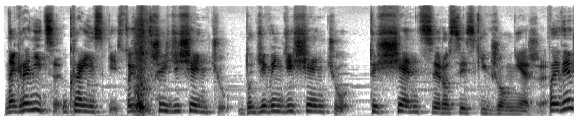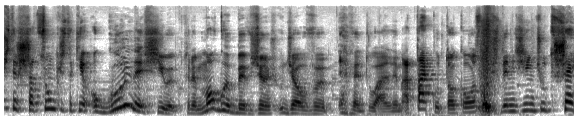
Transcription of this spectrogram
Na granicy ukraińskiej stoi od 60 do 90 tysięcy rosyjskich żołnierzy. Pojawiają się też szacunki, że takie ogólne siły, które mogłyby wziąć udział w ewentualnym ataku, to około 173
